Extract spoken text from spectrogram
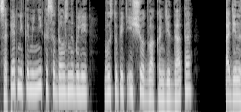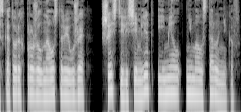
Соперниками Никаса должны были выступить еще два кандидата, один из которых прожил на острове уже шесть или семь лет и имел немало сторонников.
